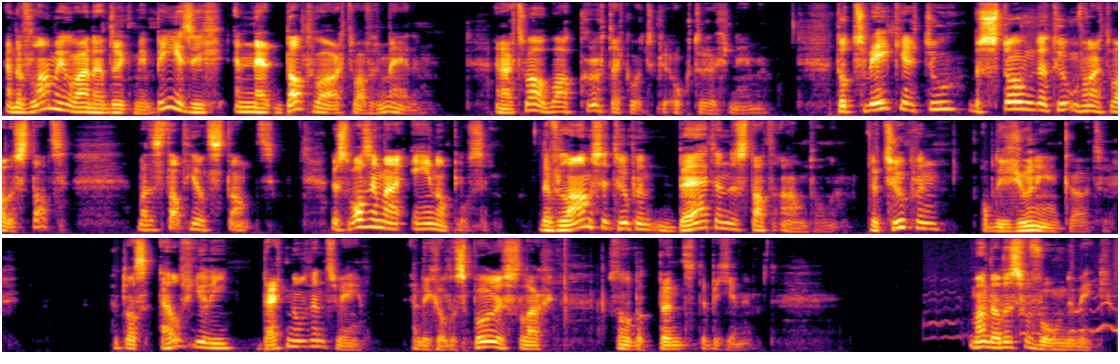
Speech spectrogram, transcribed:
En de Vlamingen waren daar druk mee bezig en net dat wou Artois vermijden. En Artois wou Kortrijk ook terugnemen. Tot twee keer toe bestormden de troepen van Artois de stad, maar de stad hield stand. Dus was er maar één oplossing. De Vlaamse troepen buiten de stad aanvallen. De troepen op de Groeningenkouter. Het was 11 juli 1302 en de Gulden Sporenslag stond op het punt te beginnen. Maar dat is voor volgende week.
